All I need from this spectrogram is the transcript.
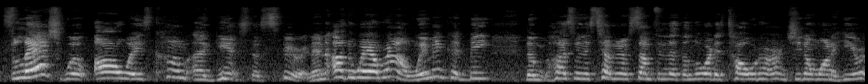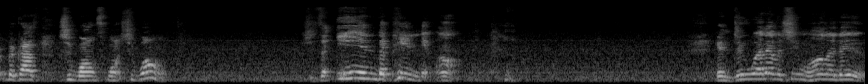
Flesh will always come against the spirit. And the other way around. Women could be the husband is telling her something that the Lord has told her and she don't want to hear it because she wants what she wants. She's an independent woman. Can do whatever she want to do.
